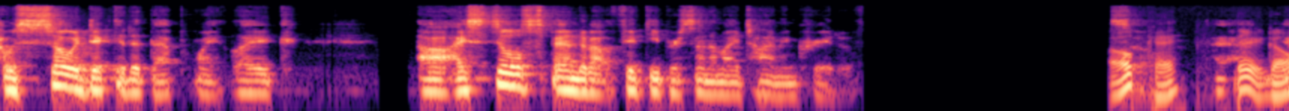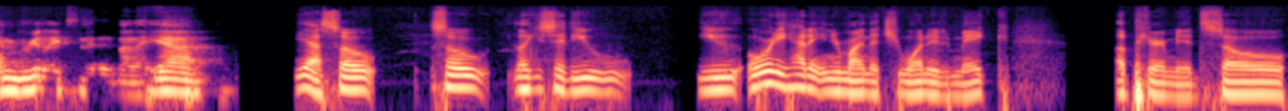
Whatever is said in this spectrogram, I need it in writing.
I was so addicted at that point. Like, uh, I still spend about fifty percent of my time in creative. So, okay there you go. I'm really excited about it. Yeah. yeah so so like you said you you already had it in your mind that you wanted to make a pyramid. So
